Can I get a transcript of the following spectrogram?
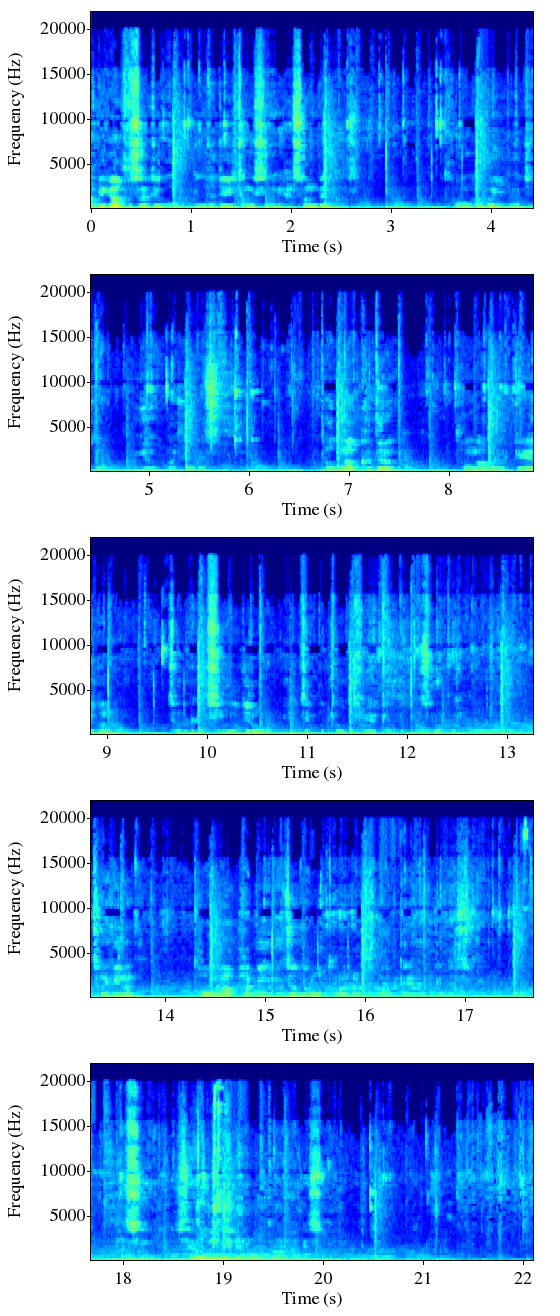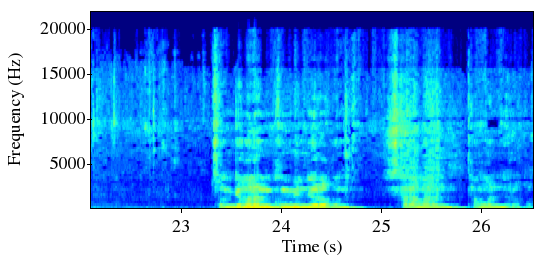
합의가 부서지고 민주주의 정신이 훼손되면서 통합의 유지도 위협받게 됐습니다. 더구나 그들은 통합을 깨거나 저를 지우기로 일찍부터 기획했던 것으로 보입니다. 저희는 통합 합의 이전으로 돌아갈 수밖에 없게 됐습니다. 다시 새로운 미래로 돌아가겠습니다. 존경하는 국민 여러분, 사랑하는 당원 여러분,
